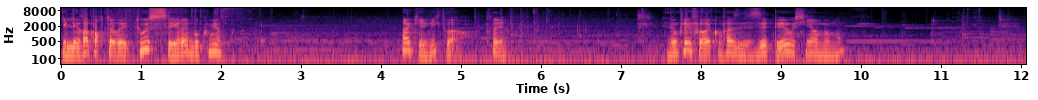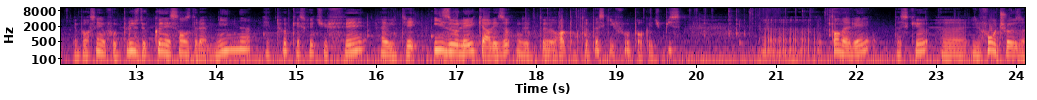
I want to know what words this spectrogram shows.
il les rapporterait tous, ça irait beaucoup mieux. Ok, victoire. Très bien. Et donc là, il faudrait qu'on fasse des épées aussi à un moment. Mais pour ça, il faut plus de connaissances de la mine. Et toi, qu'est-ce que tu fais? Ah oui, tu es isolé car les autres ne te rapportent pas ce qu'il faut pour que tu puisses euh, t'en aller. Parce que euh, ils font autre chose.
